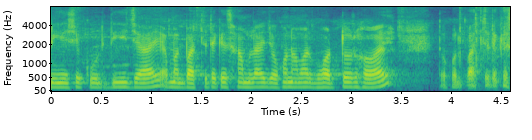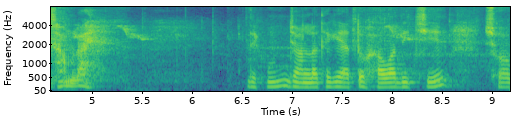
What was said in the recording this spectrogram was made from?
নিয়ে এসে করে দিয়ে যায়। আমার বাচ্চাটাকে সামলায়। যখন আমার ভরটর হয় তখন বাচ্চাটাকে সামলায়। দেখুন জানলা থেকে এত হাওয়া দিচ্ছে। সব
